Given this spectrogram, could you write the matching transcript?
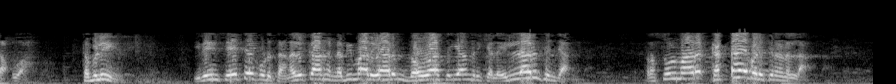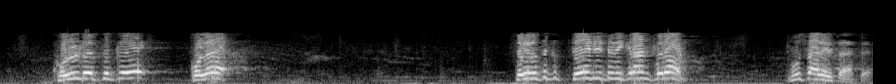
தவா தபிலீக். இதையும் சேர்த்தே கொடுத்தான். அதுக்காக நபிமார் யாரும் தௌவா செய்யாம இருக்கல. எல்லாரும் செஞ்சாங்க. ரசூல்மார கட்டாயப்படுத்தின நல்லா கொல்றதுக்கு கொலை செய்யறதுக்கு தேடிட்டு இருக்கிறான் பிரான் மூசாலே சார்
